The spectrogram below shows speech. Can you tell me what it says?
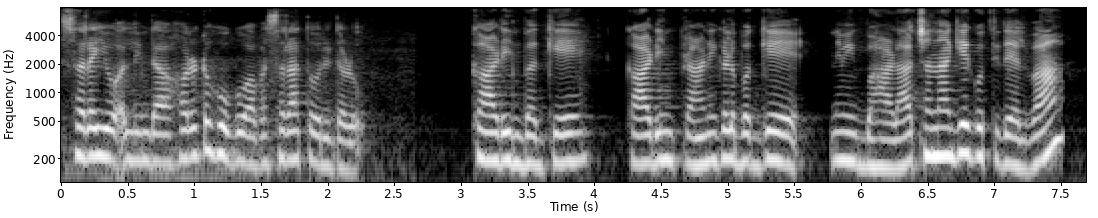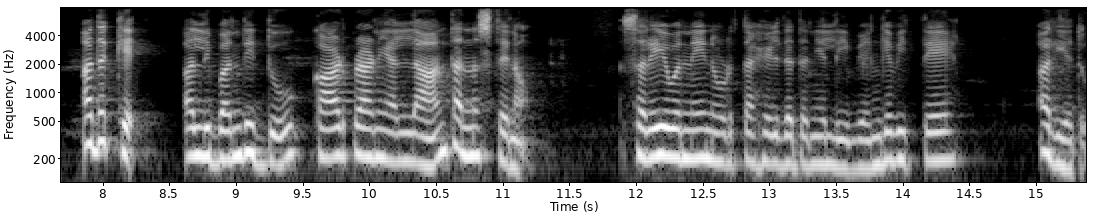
ಸರೆಯು ಅಲ್ಲಿಂದ ಹೊರಟು ಹೋಗುವ ಅವಸರ ತೋರಿದಳು. ಕಾಡಿನ ಬಗ್ಗೆ, ಕಾಡಿನ ಪ್ರಾಣಿಗಳ ಬಗ್ಗೆ ನಿಮಗೆ ಬಹಳ ಚೆನ್ನಾಗಿಯೇ ಗೊತ್ತಿದೆ ಅಲ್ವಾ? ಅದಕ್ಕೆ ಅಲ್ಲಿ ಬಂದಿದ್ದು ಕಾಡು ಪ್ರಾಣಿ ಅಲ್ಲ ಅಂತ ಅನ್ನಿಸ್ತೇನೋ. ಸರೆಯುವನ್ನೇ ನೋಡುತ್ತಾ ಹೇಳಿದ ದನಿಯಲ್ಲಿ ವ್ಯಂಗ್ಯವಿತ್ತೆ ಅರಿಯದು.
